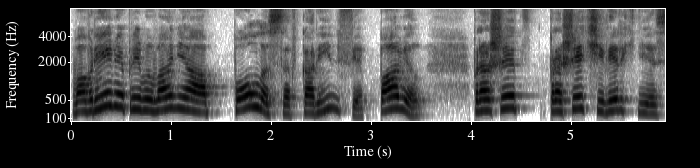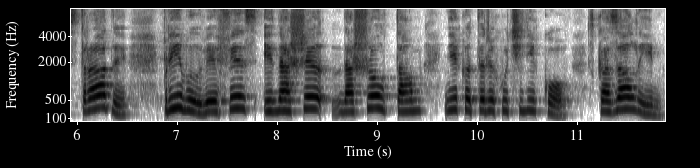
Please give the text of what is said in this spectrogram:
Во время пребывания Аполлоса в Коринфе Павел, прошед, прошедший верхние страны, прибыл в Эфес и нашел, нашел там некоторых учеников. Сказал им,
